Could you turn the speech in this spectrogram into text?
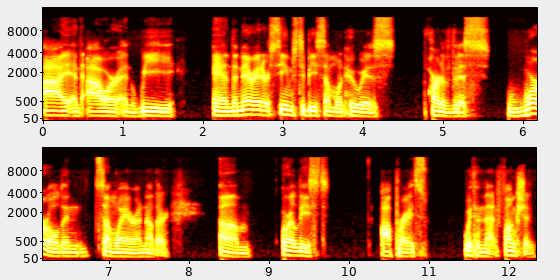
I and our and we. And the narrator seems to be someone who is part of this world in some way or another, um, or at least operates within that function.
